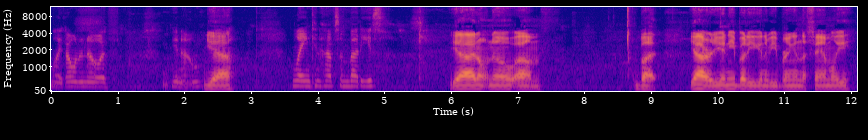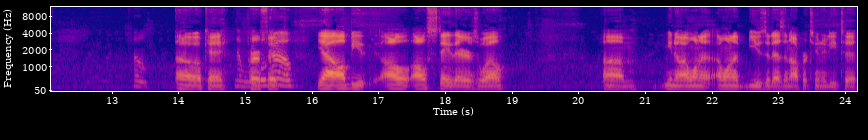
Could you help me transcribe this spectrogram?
Like, I want to know if, you know, Yeah. Lane can have some buddies. Yeah, I don't know. Um, but yeah, are you anybody gonna be bringing the family? Oh, Oh, okay. then we Perfect. will go. Yeah, I'll be. I'll. I'll stay there as well. Um, you know, I wanna. I wanna use it as an opportunity to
